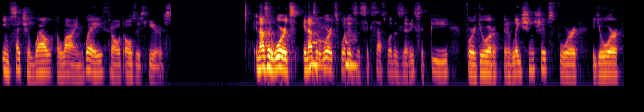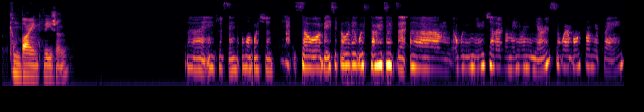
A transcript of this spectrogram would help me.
in such a well aligned way throughout all these years. In other words in other words what is uh, the success? What is the recipe for your relationships for your combined vision uh, interesting. One question. So basically, we started, um, we knew each other for many, many years. We're both from Ukraine,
